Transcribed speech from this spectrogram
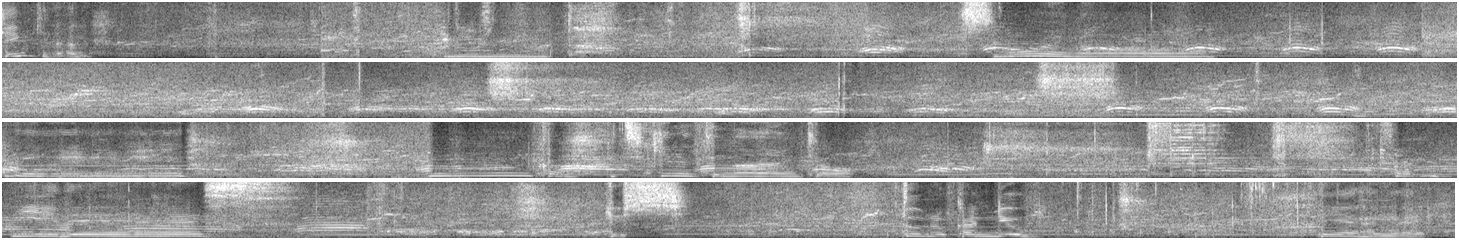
元気だね。これもまた。すごいな。あうん。なんか打ち切れてない今日。いいです。よし。登録完了。早い早い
